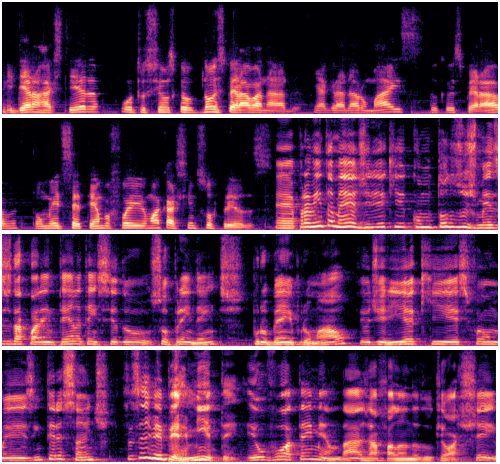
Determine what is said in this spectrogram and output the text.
Me deram rasteira, outros filmes que eu não esperava nada. Me agradaram mais do que eu esperava. Então mês de setembro foi uma caixinha de surpresas. É, para mim também, eu diria que como todos os meses da quarentena têm sido surpreendentes, pro bem e pro mal, eu diria que esse foi um mês interessante. Se vocês me permitem, eu vou até emendar já falando do que eu achei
